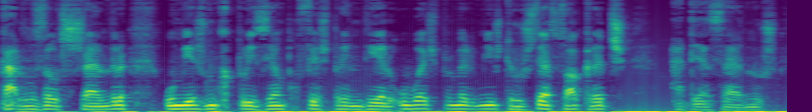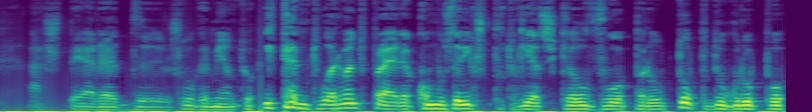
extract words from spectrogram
Carlos Alexandre, o mesmo que, por exemplo, fez prender o ex-primeiro-ministro José Sócrates há 10 anos, à espera de julgamento. E tanto Armando Pereira como os amigos portugueses que ele levou para o topo do grupo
